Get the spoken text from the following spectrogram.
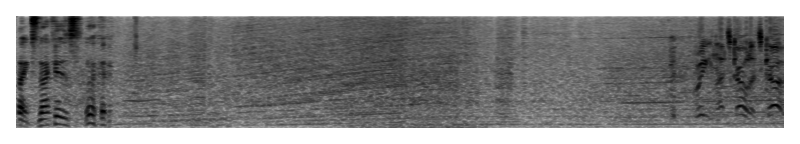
Thanks, Knackers. Green, let's go, let's go.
